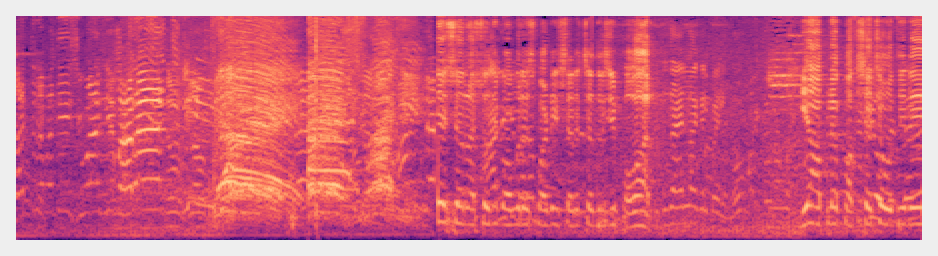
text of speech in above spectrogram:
छत्रपती शिवाजी महाराज शहर राष्ट्रवादी काँग्रेस पार्टी शरदचंद्रजी पवार. या आपल्या पक्षाच्या वतीने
